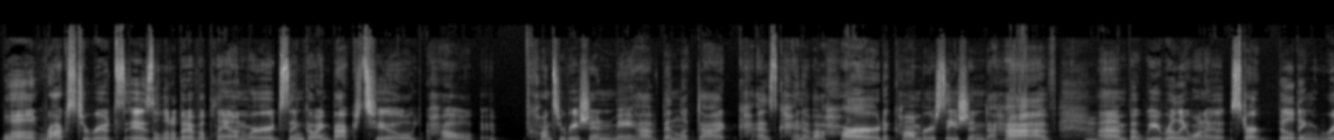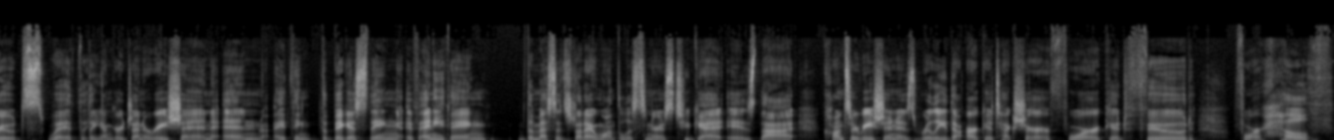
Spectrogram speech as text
Well, Rocks to Roots is a little bit of a play on words and going back to how conservation may have been looked at as kind of a hard conversation to have. Mm. Um, but we really want to start building roots with the younger generation. And I think the biggest thing, if anything, the message that I want the listeners to get is that conservation is really the architecture for good food, for health,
